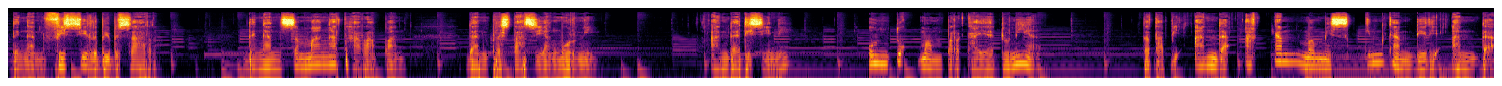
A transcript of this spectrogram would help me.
dengan visi lebih besar, dengan semangat harapan dan prestasi yang murni. Anda di sini untuk memperkaya dunia, tetapi Anda akan memiskinkan diri Anda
